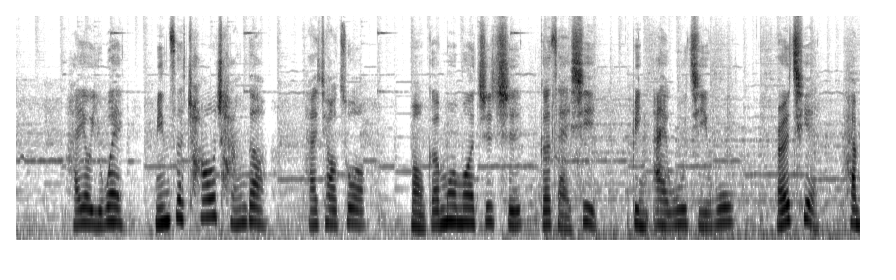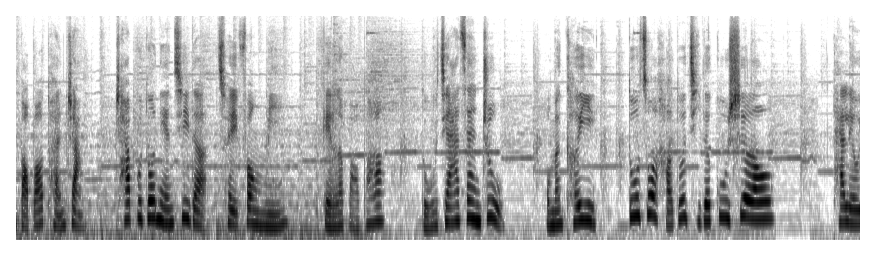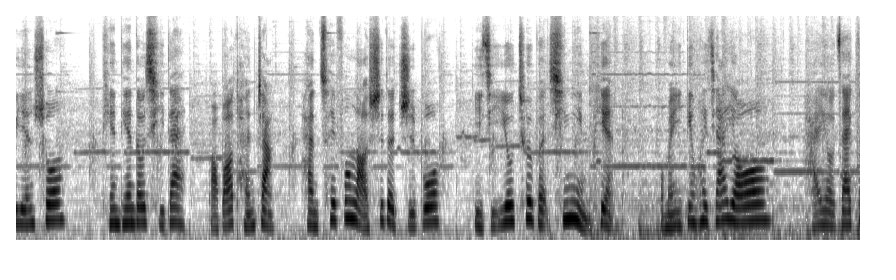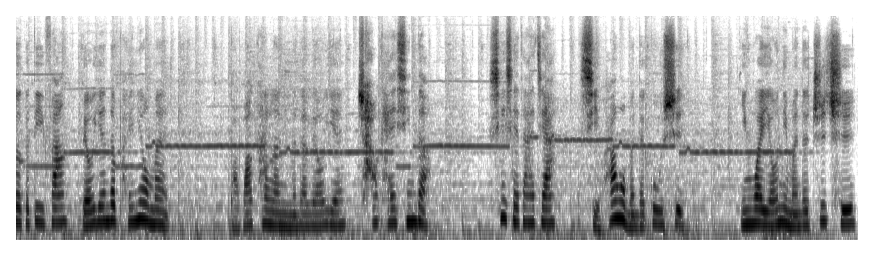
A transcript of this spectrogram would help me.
还有一位名字超长的，他叫做某个默默支持歌仔戏并爱屋及乌，而且和宝宝团长差不多年纪的翠凤迷，给了宝宝独家赞助，我们可以多做好多集的故事喽。他留言说：“天天都期待。”宝宝团长和翠凤老师的直播以及 YouTube 新影片，我们一定会加油哦！还有在各个地方留言的朋友们，宝宝看了你们的留言，超开心的。谢谢大家喜欢我们的故事，因为有你们的支持，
